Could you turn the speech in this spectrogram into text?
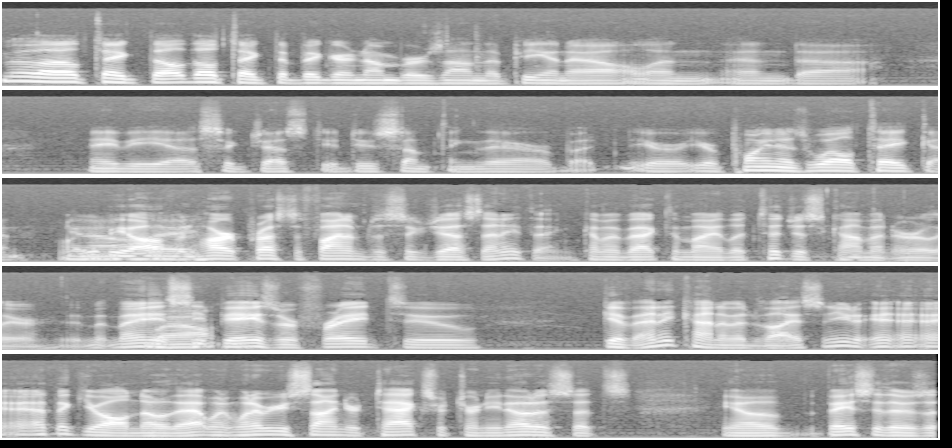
Well, they'll take they'll they'll take the bigger numbers on the P and L and and uh, maybe uh, suggest you do something there. But your your point is well taken. Well, you you'd be often hard pressed to find them to suggest anything. Coming back to my litigious comment earlier, many Well- CPAs are afraid to give any kind of advice, and you, I- I, I think you all know that. When, whenever you sign your tax return, you notice it's, you know, basically there's a,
